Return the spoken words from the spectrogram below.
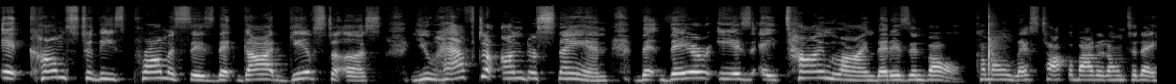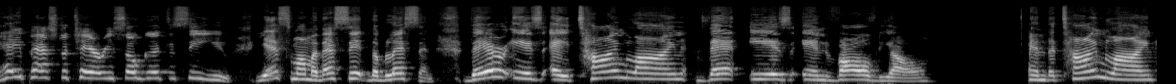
it comes to these promises that God gives to us, you have to understand that there is a timeline that is involved. Come on, let's talk about it on today. Hey, Pastor Terry, so good to see you. Yes, Mama, that's it, the blessing. There is a timeline that is involved, y'all. And the timeline,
